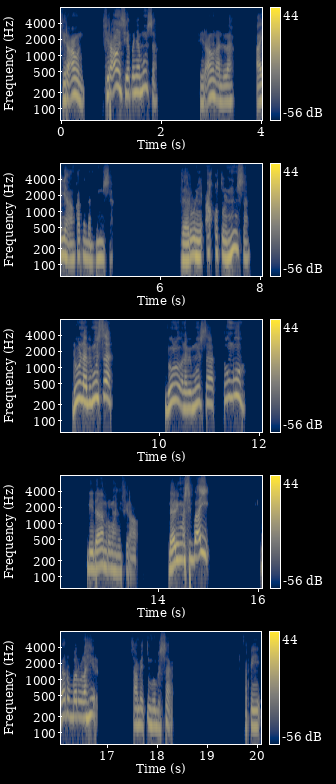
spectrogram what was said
Fir'aun. Fir'aun siapanya Musa? Fir'aun adalah ayah angkatnya Nabi Musa. Daruni akotul Musa. Dulu Nabi Musa, dulu Nabi Musa tumbuh di dalam rumahnya Fir'aun. Dari masih bayi, baru-baru lahir, sampai tumbuh besar. Tapi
